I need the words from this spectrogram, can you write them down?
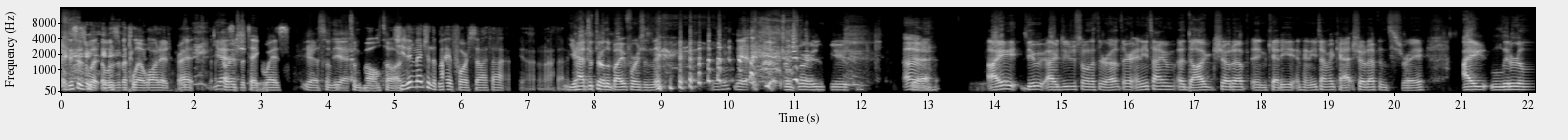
this is what Elizabeth Lo wanted, right? Yes. Those the takeaways. Yeah, some Yeah. some ball talk. She didn't mention the bite force, so I thought, yeah, I don't know. I thought you had to throw the bite force in there. Mhm. yeah. of course, dude. Um, yeah. I do I do just want to throw out there anytime a dog showed up in Kedi and anytime a cat showed up in Stray, I literally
